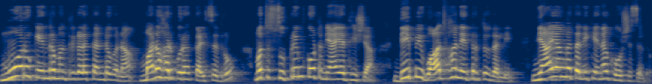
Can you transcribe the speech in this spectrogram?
ಮೂವರು ಕೇಂದ್ರ ಮಂತ್ರಿಗಳ ತಂಡವನ್ನ ಮನೋಹರ್ಪುರ ಕಳಿಸಿದ್ರು. ಮತ್ತು ಸುಪ್ರೀಂ ಕೋರ್ಟ್ ನ್ಯಾಯಾಧೀಶ ಡಿ ಪಿ ವಾಧ್ವಾ ನೇತೃತ್ವದಲ್ಲಿ ನ್ಯಾಯಾಂಗ ತನಿಖೆಯನ್ನ ಘೋಷಿಸಿದ್ರು.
